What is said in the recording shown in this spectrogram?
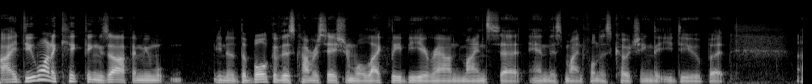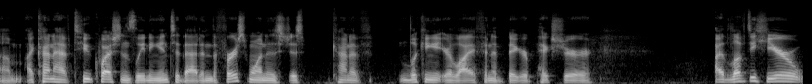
I do want to kick things off. I mean, you know the bulk of this conversation will likely be around mindset and this mindfulness coaching that you do but um, i kind of have two questions leading into that and the first one is just kind of looking at your life in a bigger picture. I'd love to hear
